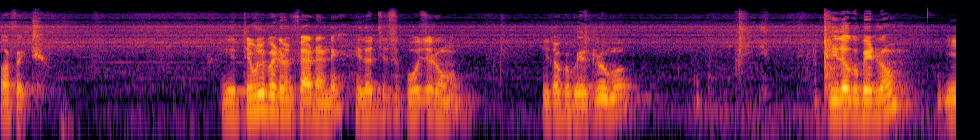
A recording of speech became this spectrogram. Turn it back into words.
పర్ఫెక్ట్ ఇది త్రిబుల్ బెడ్రూమ్ ఫ్లాట్ అండి. ఇది వచ్చేసి పూజ రూము ఇది ఒక బెడ్రూము ఇది ఒక బెడ్రూమ్ ఈ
